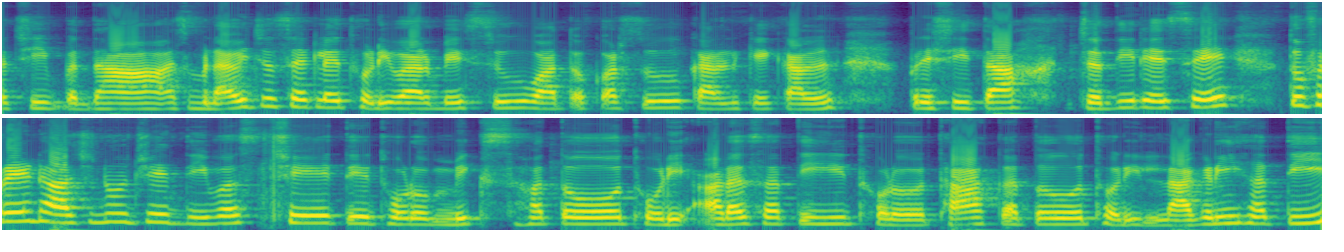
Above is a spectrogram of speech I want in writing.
પછી બધા હસબન્ડ બનાવી જશે એટલે થોડી વાર બેસું, વાતો કરશું, કારણ કે કાલ પ્રેષિતા જતી રહેશે. તો ફ્રેન્ડ આજનો જે દિવસ છે તે થોડો મિક્સ હતો, થોડી આળસ હતી, થોડો થાક હતો, થોડી લાગણી હતી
